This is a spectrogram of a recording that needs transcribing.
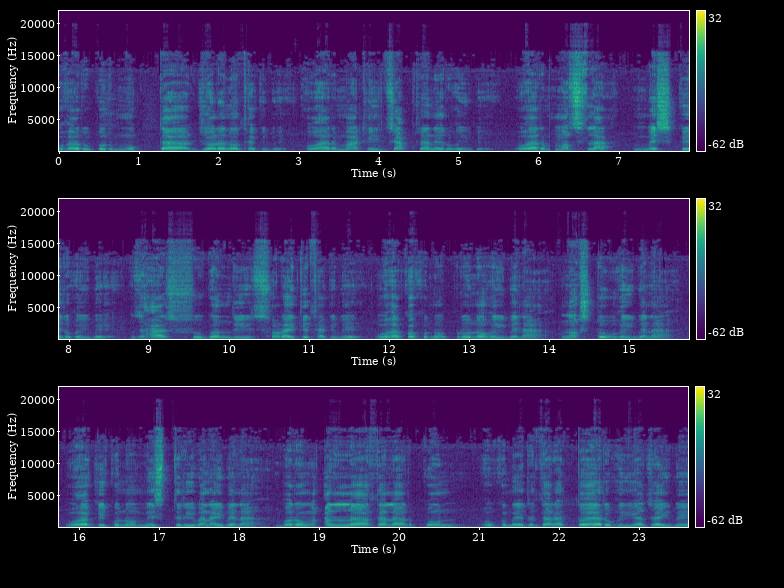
উহার উপর মুক্তা জড়ানো থাকিবে, উহার মাটি জাফরানের হইবে, উহার মশলা মেস্কের হইবে যাহার সুগন্ধি ছড়াইতে থাকিবে, উহা কখনো প্রণ হইবে না, নষ্টও হইবে না, উহাকে কোনো মিস্ত্রি বানাইবে না, বরং আল্লাহ তালার কোন হুকুমের দ্বারা তৈয়ার হইয়া যাইবে।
